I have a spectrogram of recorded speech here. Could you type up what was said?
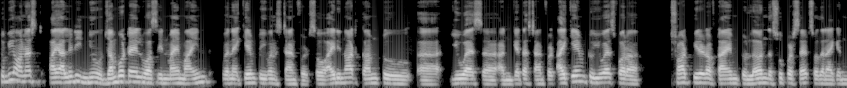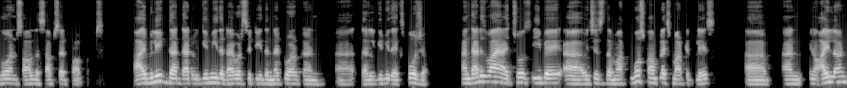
to be honest, I already knew Jumbotail was in my mind when I came to even Stanford. So I did not come to uh, US uh, and get a Stanford. I came to US for a short period of time to learn the superset so that I can go and solve the subset problems. I believe that that will give me the diversity, the network, and uh, that will give me the exposure. And that is why I chose eBay, uh, which is the mar- most complex marketplace. Uh, and you know, I learned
